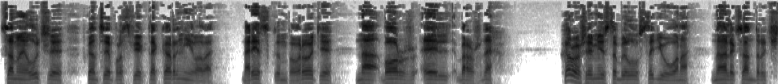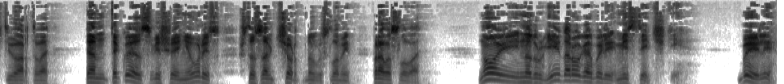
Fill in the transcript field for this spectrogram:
Самое лучшее в конце проспекта Корнилова, на резком повороте на Борж-эль-Бражнех. Хорошее место было у стадиона на Александра IV. Там такое смешение улиц, что сам черт ногу сломит, право слова. Ну и на других дорогах были местечки. Были.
